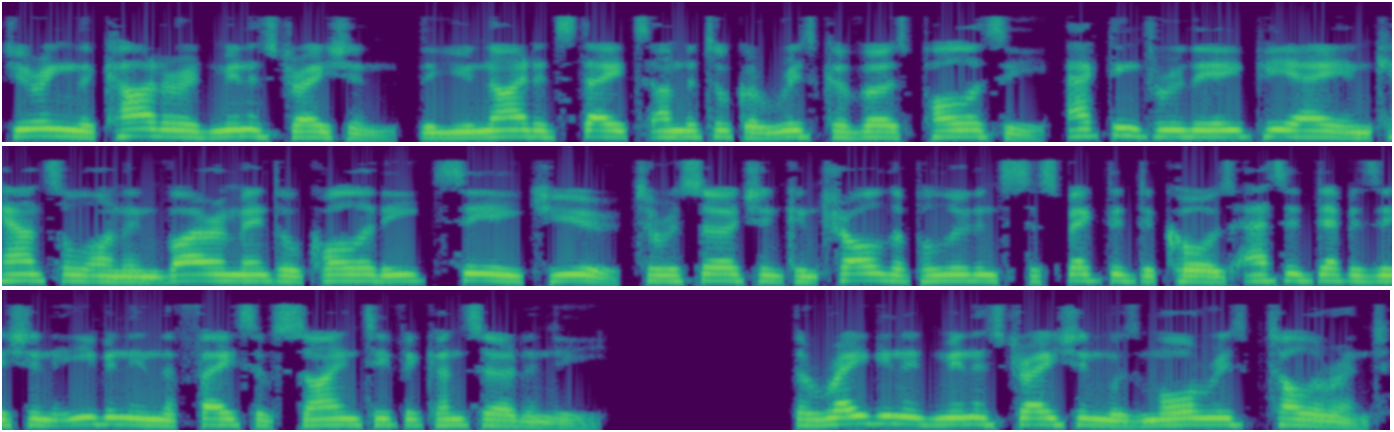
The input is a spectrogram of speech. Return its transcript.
During the Carter administration, the United States undertook a risk-averse policy, acting through the EPA and Council on Environmental Quality to research and control the pollutants suspected to cause acid deposition even in the face of scientific uncertainty. The Reagan administration was more risk-tolerant.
